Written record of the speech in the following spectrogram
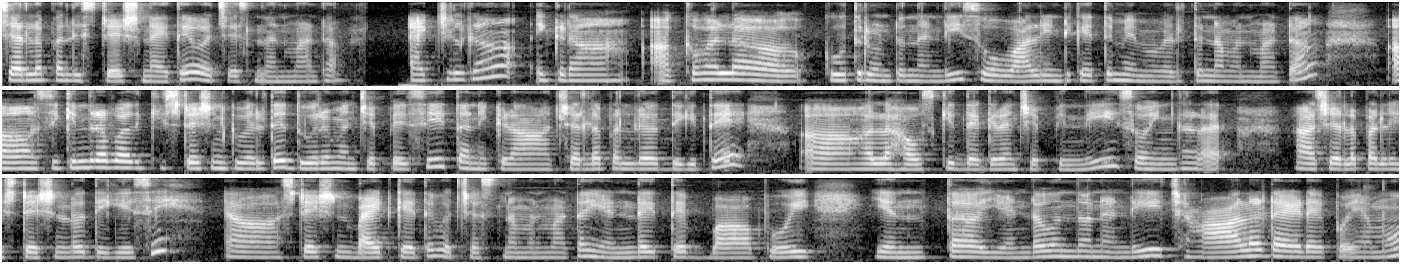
చెర్లపల్లి స్టేషన్ అయితే వచ్చేసిందనమాట యాక్చువల్గా ఇక్కడ అక్క వాళ్ళ కూతురు ఉంటుందండి. సో వాళ్ళ ఇంటికైతే మేము వెళ్తున్నాం అనమాట సికింద్రాబాద్కి స్టేషన్కి వెళ్తే దూరం అని చెప్పేసి తను ఇక్కడ చెర్లపల్లిలో దిగితే వాళ్ళ హౌస్కి దగ్గర అని చెప్పింది. సో ఇంకా ఆ చెర్లపల్లి స్టేషన్లో దిగేసి స్టేషన్ బయటకి అయితే వచ్చేస్తున్నాం అనమాట ఎండ అయితే బాబోయ్! ఎంత ఎండ ఉందోనండి. చాలా టైర్డ్ అయిపోయాము.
